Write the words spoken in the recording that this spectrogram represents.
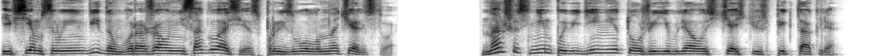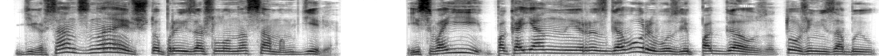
и всем своим видом выражал несогласие с произволом начальства. Наше с ним поведение тоже являлось частью спектакля. Диверсант знает, что произошло на самом деле. И свои покаянные разговоры возле Пакгауза тоже не забыл.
